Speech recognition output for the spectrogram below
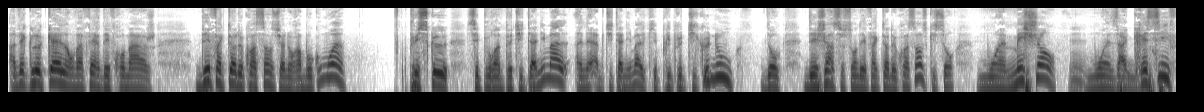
avec lequel on va faire des fromages, des facteurs de croissance, il y en aura beaucoup moins. Puisque c'est pour un petit animal, un petit animal qui est plus petit que nous. Donc déjà, ce sont des facteurs de croissance qui sont moins méchants, hmm. moins agressifs,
